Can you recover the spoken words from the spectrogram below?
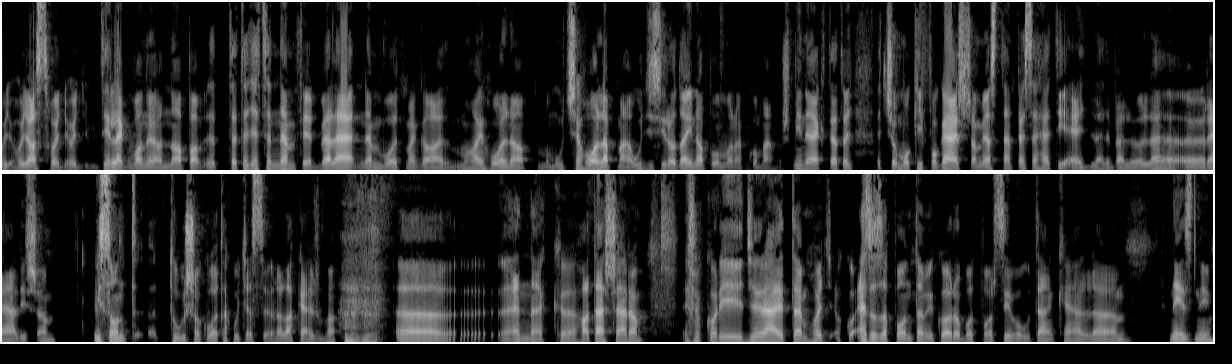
hogy, hogy az, hogy, hogy tényleg van olyan nap, tehát hogy egyszerűen nem fért bele, nem volt meg a majd holnap, úgyse holnap már úgyis irodai napon van, akkor már most minek, tehát hogy egy csomó kifogás, ami aztán persze heti egy lett belőle reálisan, viszont túl sok volt a kutyaszőr a lakásban uh-huh. ennek hatására, és akkor így rájöttem, hogy akkor ez az a pont, amikor robotporszívó után kell nézni,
